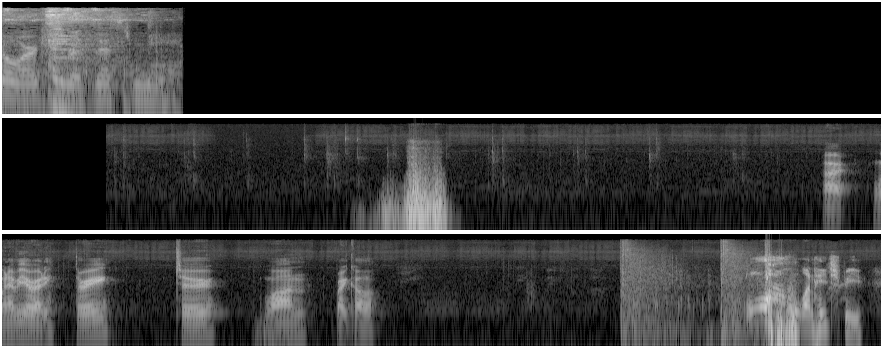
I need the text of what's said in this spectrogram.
door can resist me. Alright, whenever you're ready. Three, two, one, break cover. Oh, one HP.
